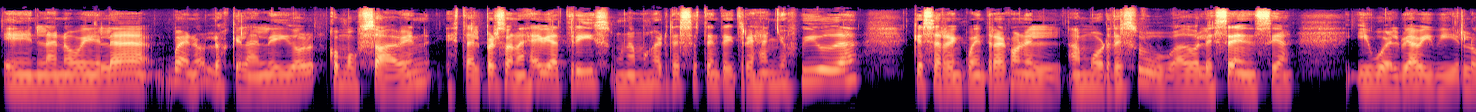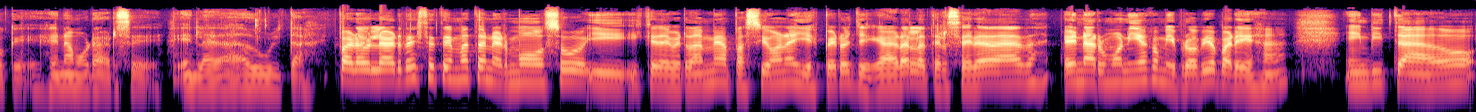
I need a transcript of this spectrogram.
En la novela, bueno, los que la han leído, como saben, está el personaje de Beatriz, una mujer de 73 años viuda, que se reencuentra con el amor de su adolescencia y vuelve a vivir lo que es enamorarse en la edad adulta. Para hablar de este tema tan hermoso y, y que de verdad me apasiona y espero llegar a la tercera edad en armonía con mi propia pareja, he invitado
